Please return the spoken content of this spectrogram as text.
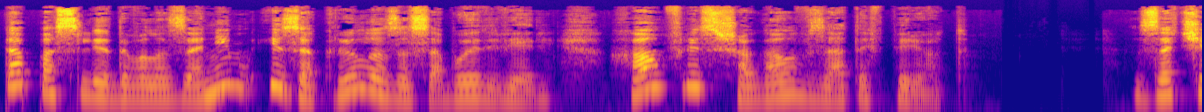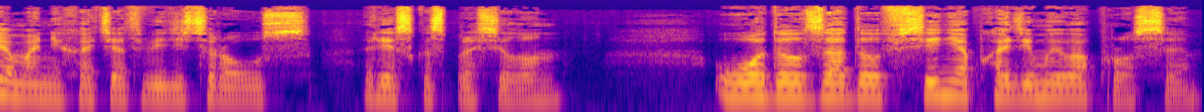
Та последовала за ним и закрыла за собой дверь. Хамфрис шагал взад и вперед. «Зачем они хотят видеть Роуз?» — резко спросил он. Уодл задал все необходимые вопросы.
